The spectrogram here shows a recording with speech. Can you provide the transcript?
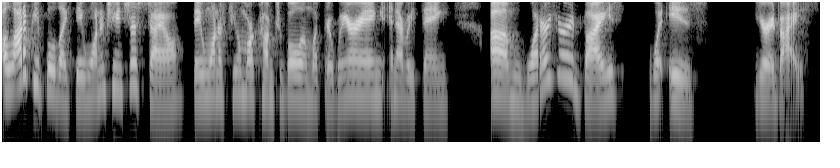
a lot of people like they want to change their style, they want to feel more comfortable in what they're wearing and everything. Um, what are your advice? What is your advice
